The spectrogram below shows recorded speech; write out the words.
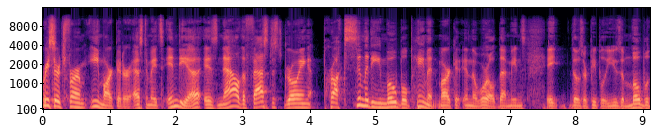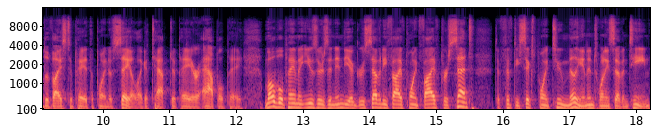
Research firm eMarketer estimates India is now the fastest growing proximity mobile payment market in the world. That means it, those are people who use a mobile device to pay at the point of sale, like a tap to pay or Apple Pay. Mobile payment users in India grew 75.5% to 56.2 million in 2017.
